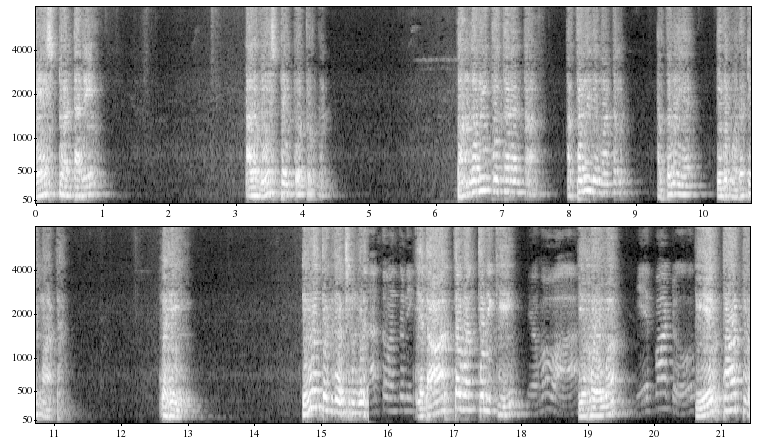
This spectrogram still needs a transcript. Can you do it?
వేస్ట్ అంటారే? అలా వేస్ట్ అయిపోతుంది భంగమైపోతారంట. అర్థమైంది మాటలు? అర్థమయ్యా? ఇది మొదటి మాట. మరి ఇరవై తొమ్మిది వచ్చిన యథార్థవంతునికి యెహోవా ఏర్పాటు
